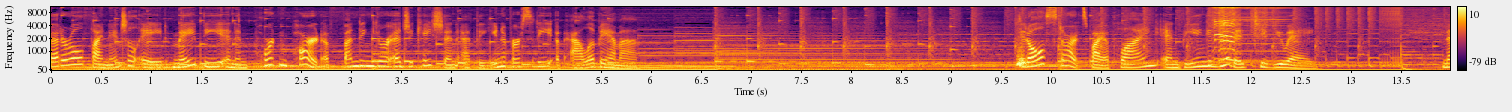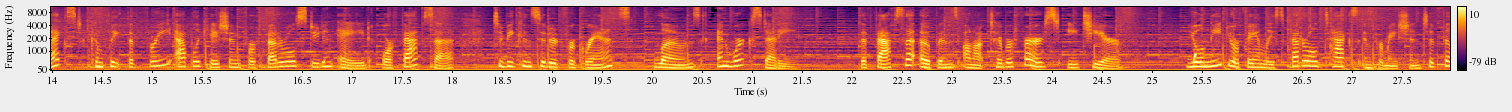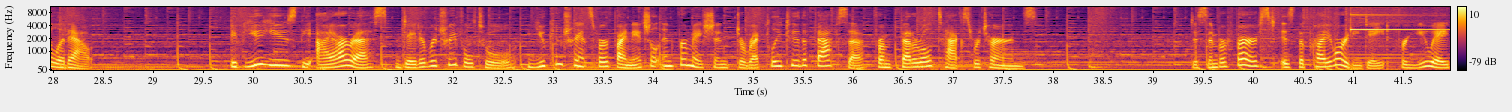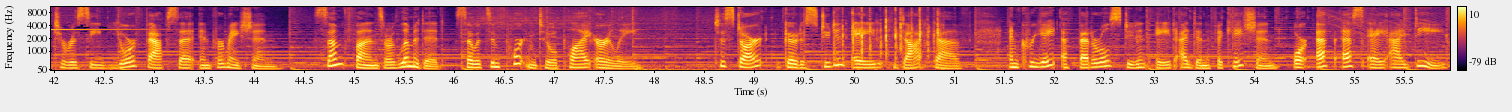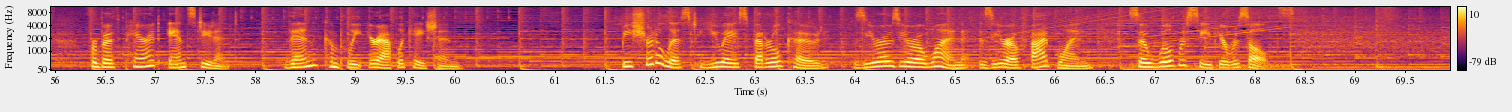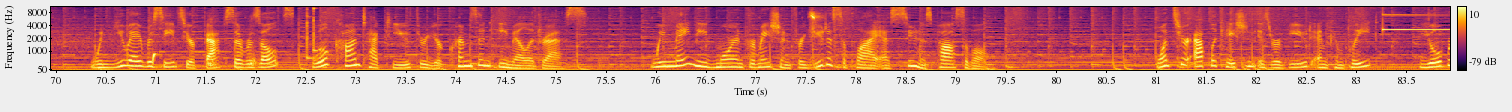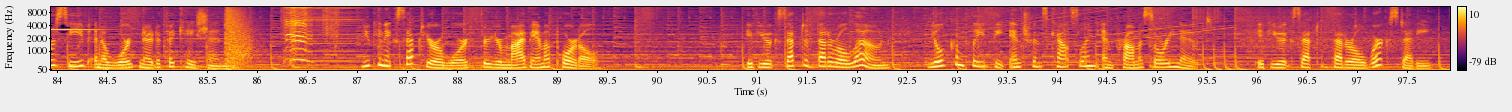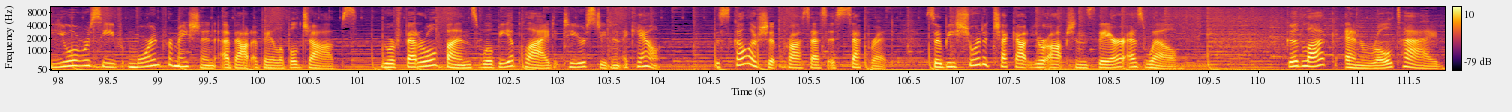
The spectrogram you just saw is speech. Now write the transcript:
Federal financial aid may be an important part of funding your education at the University of Alabama. It all starts by applying and being admitted to UA. Next, complete the free application for Federal Student Aid, or FAFSA, to be considered for grants, loans, and work study. The FAFSA opens on October 1st each year. You'll need your family's federal tax information to fill it out. If you use the IRS data retrieval tool, you can transfer financial information directly to the FAFSA from federal tax returns. December 1st is the priority date for UA to receive your FAFSA information. Some funds are limited, so it's important to apply early. To start, go to studentaid.gov and create a Federal Student Aid Identification, or FSA ID, for both parent and student. Then complete your application. Be sure to list UA's federal code 001051 so we'll receive your results. When UA receives your FAFSA results, we'll contact you through your Crimson email address. We may need more information for you to supply as soon as possible. Once your application is reviewed and complete, you'll receive an award notification. You can accept your award through your MyBama portal. If you accept a federal loan, you'll complete the entrance counseling and promissory note. If you accept federal work study, you will receive more information about available jobs. Your federal funds will be applied to your student account. The scholarship process is separate, so be sure to check out your options there as well. Good luck and roll tide!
